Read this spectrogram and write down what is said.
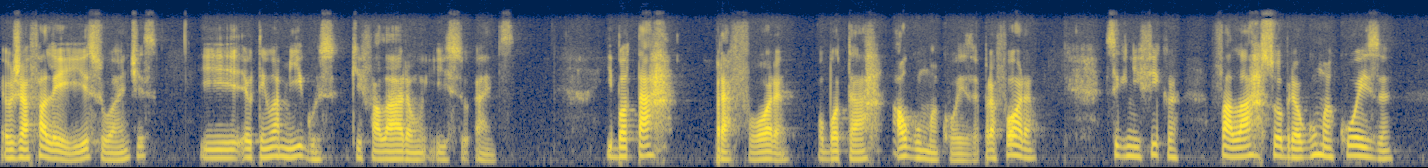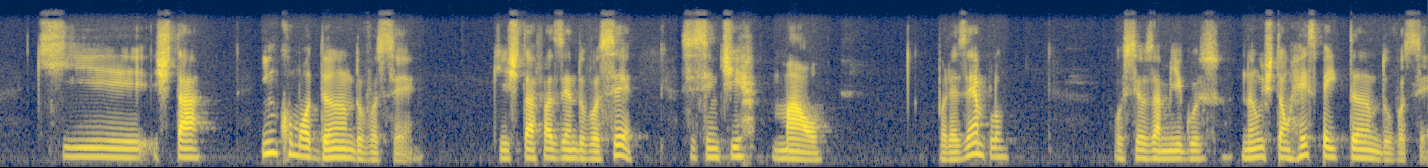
eu já falei isso antes e eu tenho amigos que falaram isso antes. E botar para fora, ou botar alguma coisa para fora, significa falar sobre alguma coisa que está incomodando você, que está fazendo você se sentir mal. Por exemplo, os seus amigos não estão respeitando você,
